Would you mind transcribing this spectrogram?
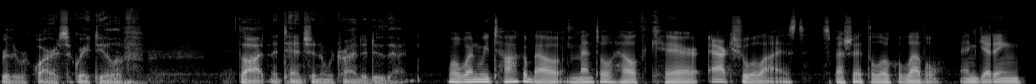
really requires a great deal of thought and attention, and we're trying to do that. Well, when we talk about mental health care actualized, especially at the local level, and getting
